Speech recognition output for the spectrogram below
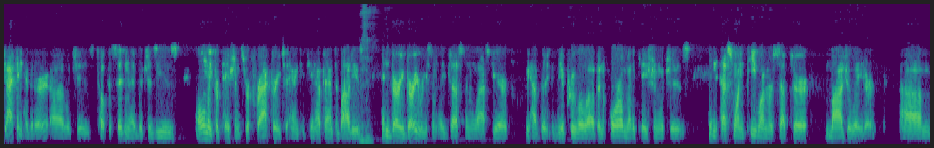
JAK inhibitor, uh, which is tofacitinib, which is used only for patients refractory to anti-TNF antibodies. Mm-hmm. And very, very recently, just in the last year, we have the, the approval of an oral medication, which is an S1P1 receptor modulator. Um,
